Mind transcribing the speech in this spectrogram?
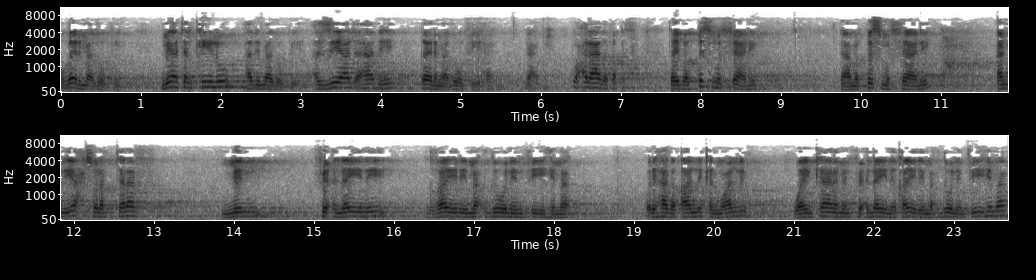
وغير مأذون فيه. مئة الكيلو هذه مأذون فيها الزيادة هذه غير مأذون فيها. نعم. وعلى هذا فقط. طيب القسم الثاني نعم القسم الثاني أن يحصل التلف من فعلين غير مأذون فيهما. ولهذا قال لك المؤلف وإن كان من فعلين غير مأذون فيهما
